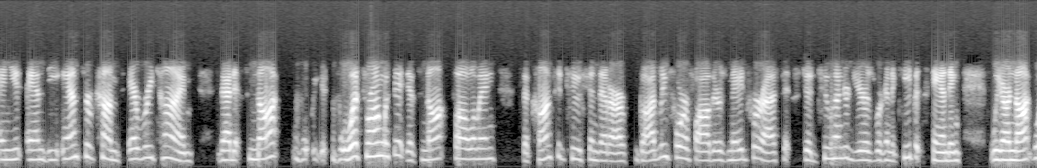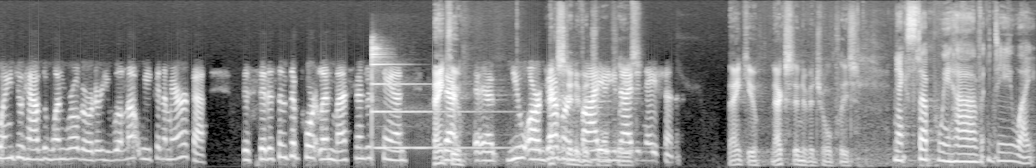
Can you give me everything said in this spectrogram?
and you and the answer comes every time that it's not what's wrong with it. It's not following the Constitution that our godly forefathers made for us. It stood 200 years. We're going to keep it standing. We are not going to have the one world order. You will not weaken America. The citizens of Portland must understand Thank that you. Uh, you are governed by a individual, United please. Nations. Thank you. Next individual, please. Next up, we have Dee White.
